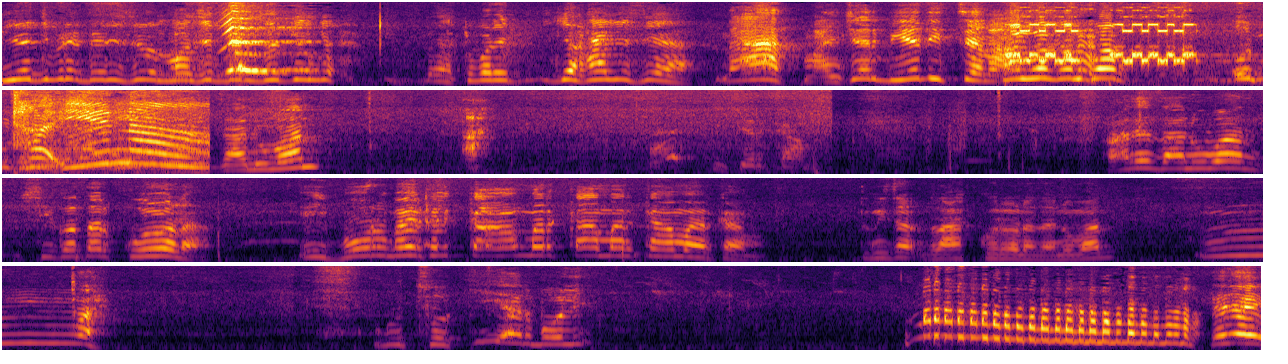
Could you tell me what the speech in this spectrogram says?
বিয়ে দিবি রে বেরিয়েছিল মানুষের একেবারে ইয়ে না মানুষের বিয়ে দিচ্ছে না। उठाइए ना জানুমান আহ, কিসের কাম আরে জানুমান সে কথা আর করো না এই বড় ভাইয়ের খালি কাম আর কাম আর কাম আর কাম তুমি যা রাগ করো না জানুমান উম, আহ, বুঝছো কি আর বলি এই,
